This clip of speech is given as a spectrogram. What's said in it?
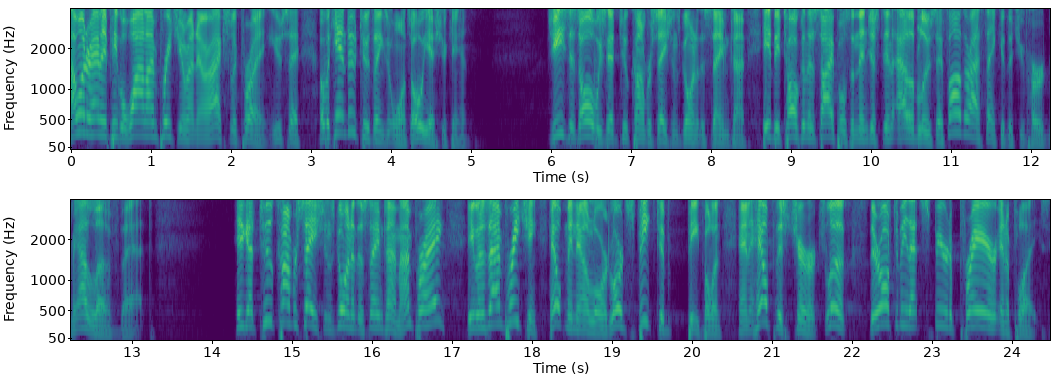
I wonder how many people, while I'm preaching right now, are actually praying. You say, oh, we can't do two things at once. Oh, yes, you can. Jesus always had two conversations going at the same time. He'd be talking to the disciples and then just in, out of the blue say, Father, I thank you that you've heard me. I love that. He's got two conversations going at the same time. I'm praying, even as I'm preaching. Help me now, Lord. Lord, speak to people and, and help this church. Look, there ought to be that spirit of prayer in a place.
